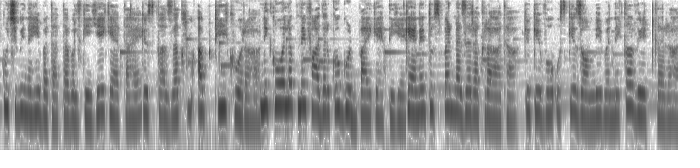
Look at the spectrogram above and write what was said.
कुछ भी नहीं बताता, बल्कि ये कहता है कि उसका जख्म अब ठीक हो रहा। निकोल अपने फादर को गुड बाय कहती है। कहने तो उस पर नज़र रख रहा था, क्योंकि वो उसके जोम्बी बनने का वेट कर रहा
